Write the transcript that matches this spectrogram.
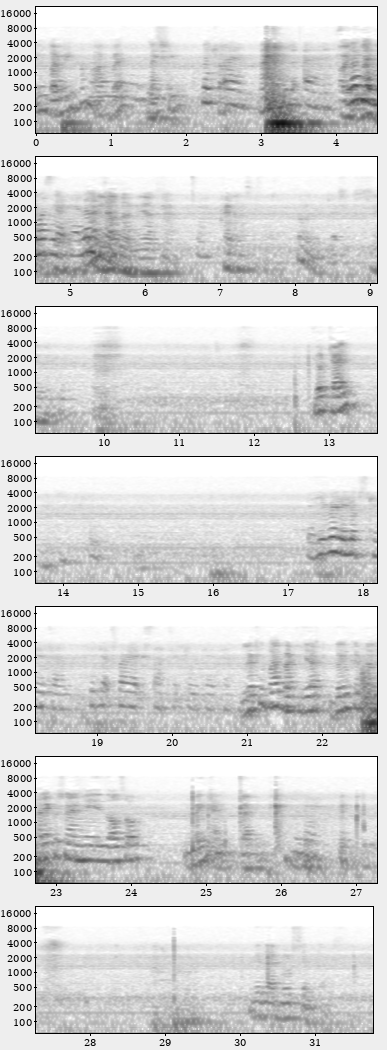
In Birmingham or where? Is she? Lon- Huh? uh, Huh? uh, Oh, London, London, wasn't it? yeah. Yeah, In London. London, yes. So many. Yeah. Your child? Yeah, he really loves kirtan. He gets very ecstatic in kirtan. Little boy, but we are doing Kirtan Hare Krishna and he is also doing and clapping. Yeah. These are good symptoms.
